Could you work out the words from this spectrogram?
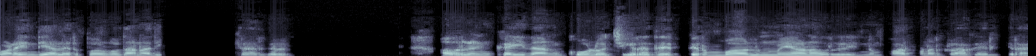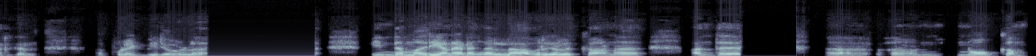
வட இந்தியாவில் இருப்பவர்கள் தான் அதிகரிக்கிறார்கள். அவர்களின் கைதான் கோல் வச்சுகிறது. பெரும்பான்மையானவர்கள் இன்னும் பார்ப்பனர்களாக இருக்கிறார்கள். புலிட் பீரோல. இந்த மாதிரியான இடங்கள்ல அவர்களுக்கான அந்த நோக்கம்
